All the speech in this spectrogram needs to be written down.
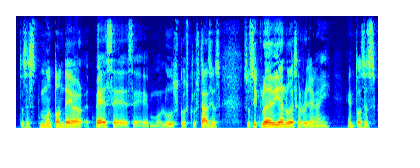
Entonces, un montón de peces, eh, moluscos, crustáceos, su ciclo de vida lo desarrollan ahí. Entonces,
